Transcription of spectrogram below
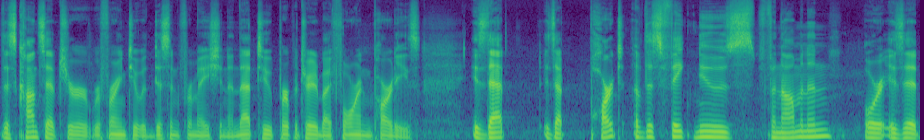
this concept you're referring to with disinformation and that too perpetrated by foreign parties is that is that part of this fake news phenomenon or is it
